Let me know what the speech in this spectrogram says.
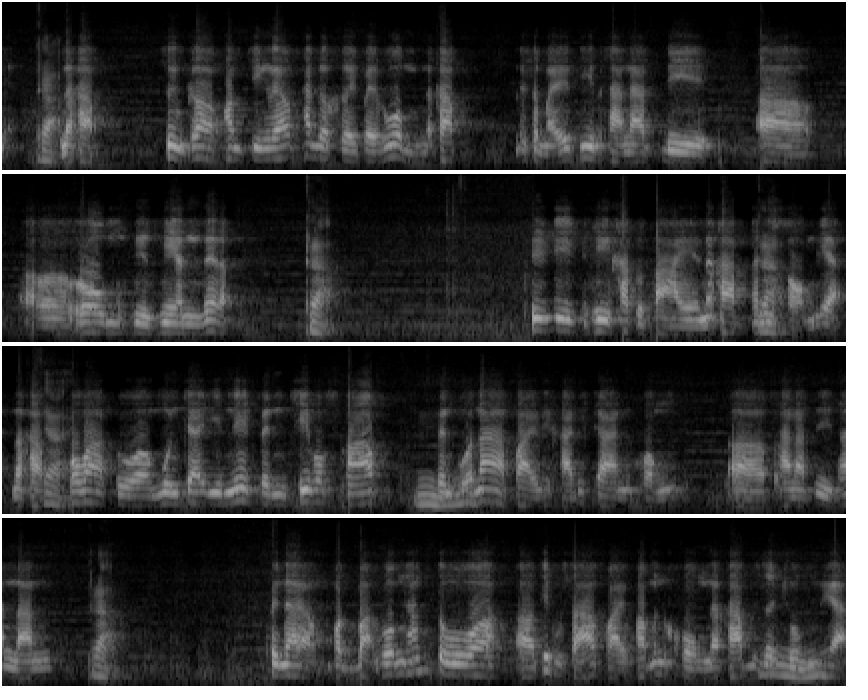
เนี่ยครับนะครับ ซึ่งก็ความจริงแล้วท่านก็เคยไปร่วมนะครับ ในสมัยที่ประธานาธิบดีเอ่อเอ่อโรมเฮียนเฮียนได้รับครับที่ที่ที่ฆ่าตัวตายนะครับท่านครัที่บสองเนี่ยนะครับใช่เพราะว่าตัวมุนแจอินนี่เป็นชีฟออฟสตาฟอืมเป็นหัวหน้าฝ่ายเลขาธิการของเอ่อประธานาธิบดีท่านนั้นครับ เป็นในบทบาทรวมทั้งตัวเอ่อที่ปรึกษาฝ่ายความมั่นคงนะครับมิสเตอร์ชุมเนี่ย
